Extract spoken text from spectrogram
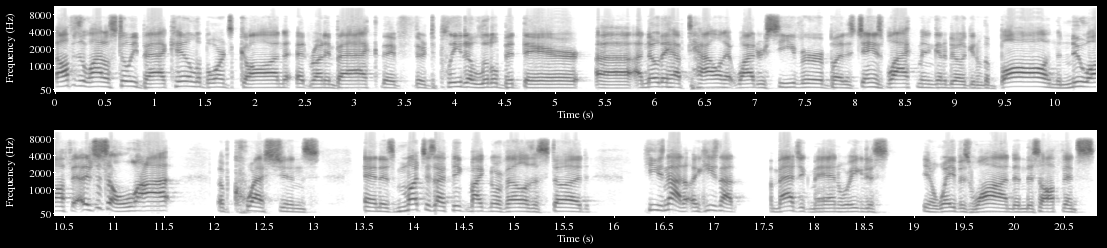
offensive line will still be back. Khalan Laborn's gone at running back. They've they're depleted a little bit there. Uh, I know they have talent at wide receiver, but is James Blackman going to be able to get him the ball and the new offense? It's just a lot of questions. And as much as I think Mike Norvell is a stud, he's not like he's not a magic man where he can just you know wave his wand and this offense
